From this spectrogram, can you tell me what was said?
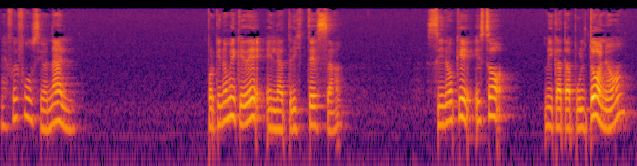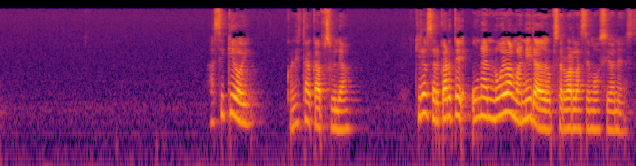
Me fue funcional. Porque no me quedé en la tristeza, sino que eso me catapultó, ¿no? Así que hoy, con esta cápsula, quiero acercarte una nueva manera de observar las emociones.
